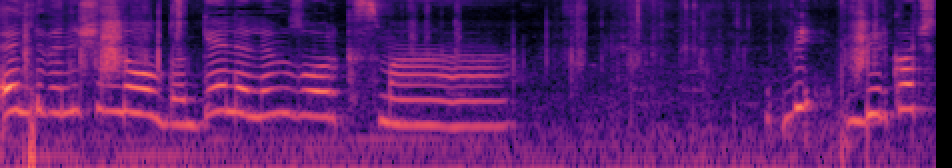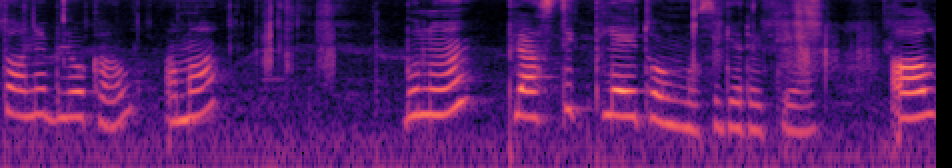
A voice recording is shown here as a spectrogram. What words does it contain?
Eldiveni şimdi oldu. Gelelim zor kısma. Bir, birkaç tane blok al ama bunun plastik plate olması gerekiyor. Al.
